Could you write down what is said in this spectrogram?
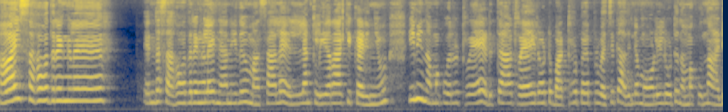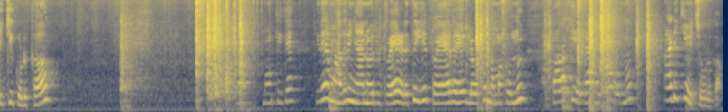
ഹായ് സഹോദരങ്ങളെ. എന്റെ സഹോദരങ്ങളെ ഞാനിത് മസാല എല്ലാം ക്ലിയറാക്കി കഴിഞ്ഞു. ഇനി നമുക്കൊരു ട്രേ എടുത്ത് ആ ട്രേയിലോട്ട് ബട്ടർ പേപ്പർ വെച്ചിട്ട് അതിന്റെ മുകളിലോട്ട് നമുക്കൊന്ന് അടുക്കി കൊടുക്കാം. നോക്കിക്കേ ഇതേമാതിരി ഞാനൊരു ട്രേ എടുത്ത് ഈ ട്രേയിലോട്ട് നമുക്കൊന്ന് പറക്കി എല്ലാം ഒന്ന് അടുക്കി വെച്ച് കൊടുക്കാം.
